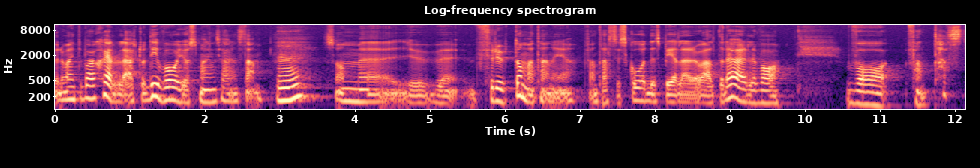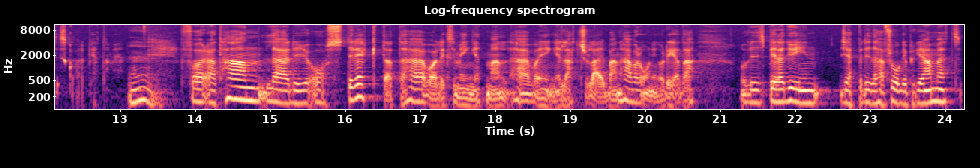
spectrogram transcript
För det var inte bara självlärt och det var just Magnus Härenstam. Mm. Som eh, ju, eh, förutom att han är fantastisk skådespelare och allt det där, eller var, var fantastisk att arbeta med. För att han lärde ju oss direkt att det här var liksom inget man, här var ingen lattjo lajban, här var ordning och reda. Och vi spelade ju in Jeopardy, det här frågeprogrammet,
